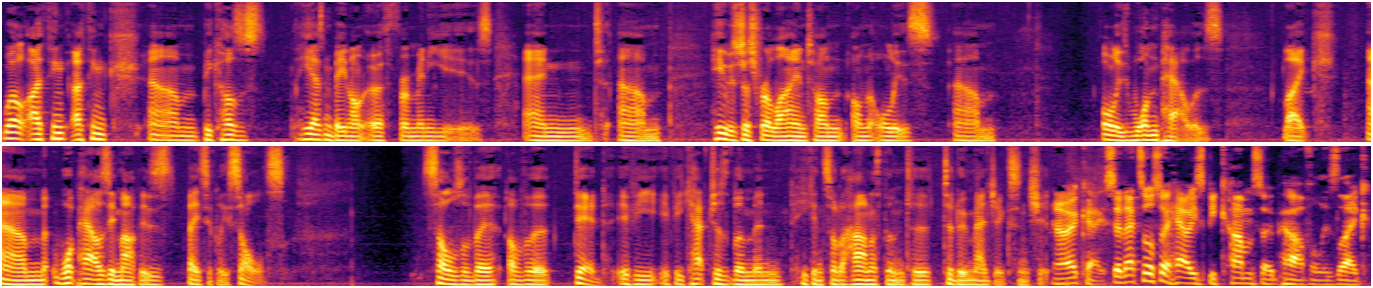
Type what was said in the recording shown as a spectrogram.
well, I think I think um, because he hasn't been on Earth for many years, and um, he was just reliant on on all his um, all his wand powers. Like um, what powers him up is basically souls, souls of the of the dead. If he if he captures them and he can sort of harness them to to do magics and shit. Okay, so that's also how he's become so powerful. Is like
